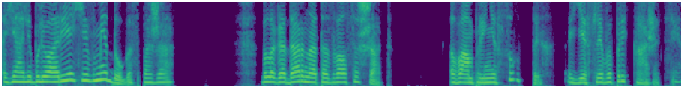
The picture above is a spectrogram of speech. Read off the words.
Я люблю орехи в меду, госпожа. Благодарно отозвался Шат. Вам принесут их, если вы прикажете».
